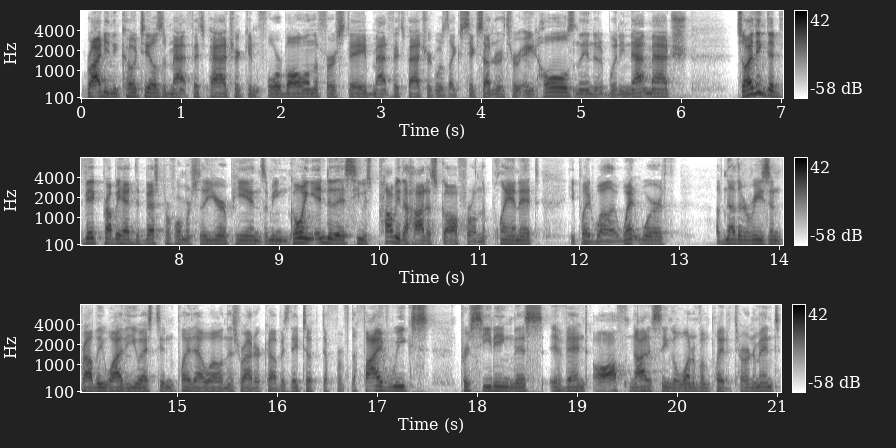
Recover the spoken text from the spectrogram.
riding the coattails of Matt Fitzpatrick in four ball on the first day. Matt Fitzpatrick was like six under through eight holes, and they ended up winning that match. So I think that Vic probably had the best performance for the Europeans. I mean, going into this, he was probably the hottest golfer on the planet. He played well at Wentworth. Another reason probably why the U.S. didn't play that well in this Ryder Cup is they took the, the five weeks preceding this event off. Not a single one of them played a tournament.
